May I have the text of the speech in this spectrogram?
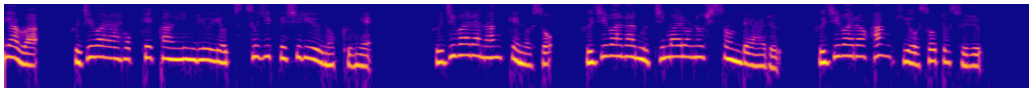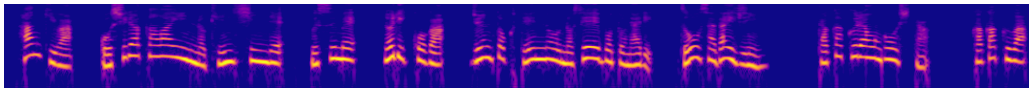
屋は、藤原北家官院流四つ辻家支流の公家。藤原南家の祖、藤原鞭丸の子孫である、藤原半旗を祖とする。半旗は、後白河院の近親で、娘、典子が、純徳天皇の聖母となり、造作大臣。高倉を号した。価格は、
